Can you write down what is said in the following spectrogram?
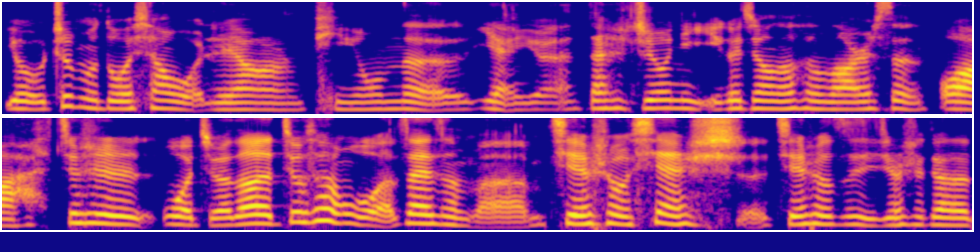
有这么多像我这样平庸的演员，但是只有你一个 Jonathan Larson，哇！就是我觉得，就算我再怎么接受现实，接受自己就是个，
